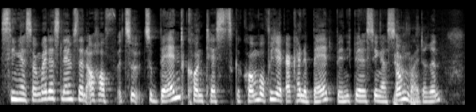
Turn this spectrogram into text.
Singer-Songwriter-Slams dann auch auf, zu, zu Band-Contests gekommen, obwohl ich ja gar keine Band bin. Ich bin eine Singer-Songwriterin. Ja.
